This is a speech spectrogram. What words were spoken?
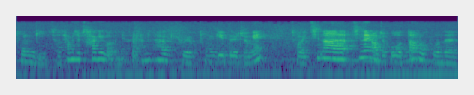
동기, 저 34기거든요. 34기 교육 동기들 중에 저희 친하, 친해가지고 따로 보는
